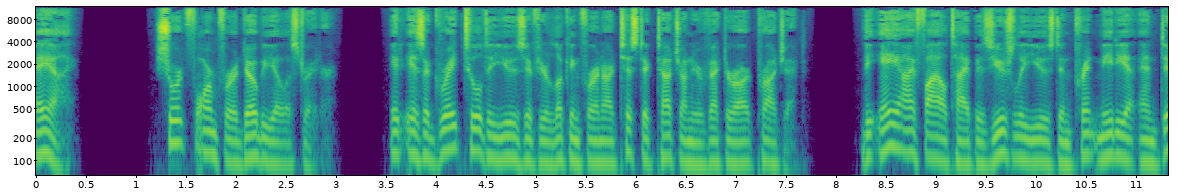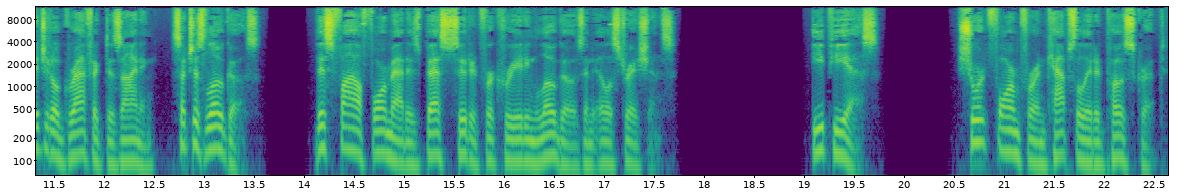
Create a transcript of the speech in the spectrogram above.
AI. Short form for Adobe Illustrator. It is a great tool to use if you're looking for an artistic touch on your vector art project. The AI file type is usually used in print media and digital graphic designing, such as logos. This file format is best suited for creating logos and illustrations. EPS. Short form for Encapsulated PostScript.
